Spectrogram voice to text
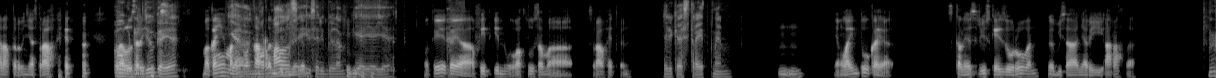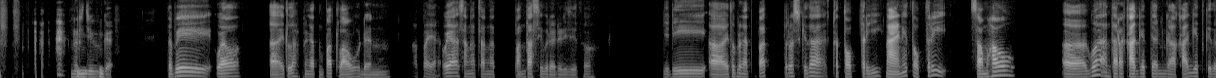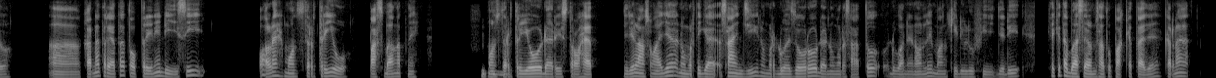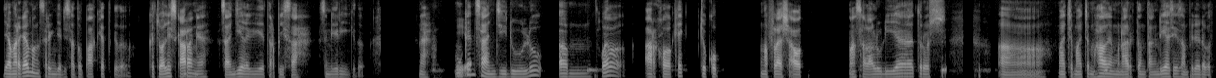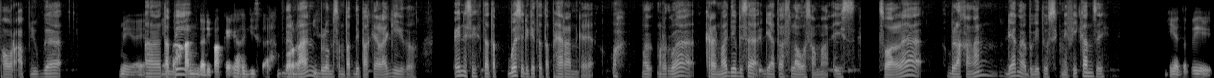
karakternya Straw Hat. oh terlalu bener serius. juga ya Makanya makanya ya lengkap kan normal jadinya sih kan. bisa dibilang iya iya iya Makanya kayak fit in waktu sama Straw Hat kan. jadi kayak straight man Mm-mm. Yang lain tuh kayak sekalian serius kayak Zoro kan, nggak bisa nyari arah lah. bener juga tapi well eh, itulah peringkat 4 Lau dan apa ya oh ya sangat sangat pantas sih berada di situ jadi eh, itu peringkat 4 terus kita ke top 3 nah ini top 3 somehow eh gue antara kaget dan gak kaget gitu. Eh, karena ternyata top 3 ini diisi oleh monster trio. Pas banget nih. Monster trio dari Straw Hat. Jadi langsung aja nomor 3 Sanji nomor 2 Zoro dan nomor 1 the one and only Monkey D. Luffy. Jadi kayak kita bahas dalam satu paket aja karena ya mereka emang sering jadi satu paket gitu kecuali sekarang ya Sanji lagi terpisah sendiri gitu nah Iya. mungkin Sanji dulu em, well arc Whole Cake cukup nge-flash out masa lalu dia terus eh macam-macam hal yang menarik tentang dia sih sampai dia dapat power up juga Iya, ya. Eh, Yang tapi bahkan nggak dipakai lagi sekarang. dan bahan up-nya. belum sempat dipakai lagi gitu ini sih tetap gue sedikit tetap heran kayak wah menur- menurut gue keren banget dia bisa di atas Lau sama Ace soalnya belakangan dia nggak begitu signifikan sih Iya, tapi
